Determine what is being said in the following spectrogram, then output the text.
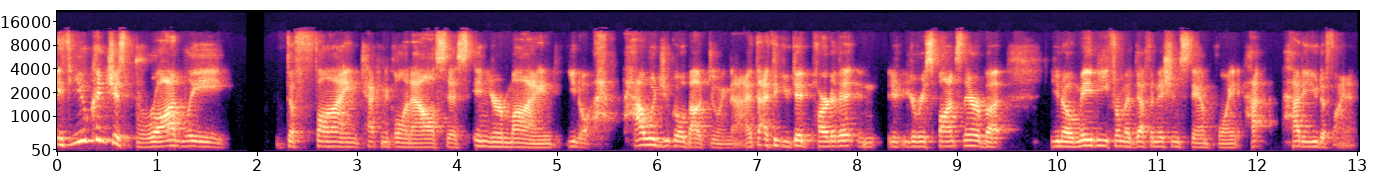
if you could just broadly define technical analysis in your mind you know how would you go about doing that? I, th- I think you did part of it in your response there but you know maybe from a definition standpoint how, how do you define it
